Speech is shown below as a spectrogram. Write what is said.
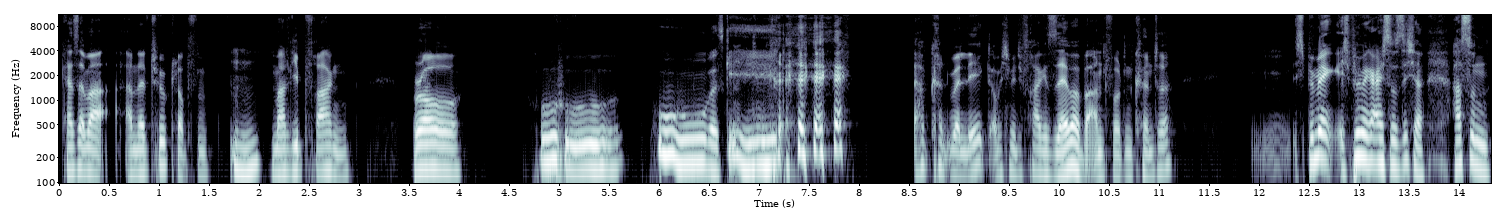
Kannst ja mal an der Tür klopfen. Mhm. Mal lieb fragen. Bro. Huhu. Huhu, was geht? Ich habe gerade überlegt, ob ich mir die Frage selber beantworten könnte. Ich bin mir, ich bin mir gar nicht so sicher. Hast du einen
